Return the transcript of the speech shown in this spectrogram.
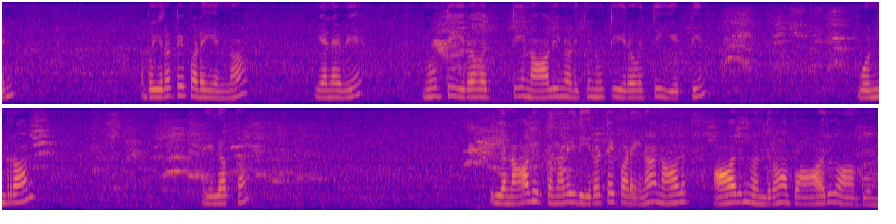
எண். அப்போ இரட்டைப்படை எண்ணா எனவே நூற்றி இருபத்தி நாலின் அடுக்கு நூற்றி இருபத்தி எட்டின் ஒன்றாம் இலக்கம். இல்லை நாலு இருக்கறனால இது இரட்டைப்படைனா நாலு ஆறுன்னு வந்துடும் அப்போ ஆறு ஆகும்.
